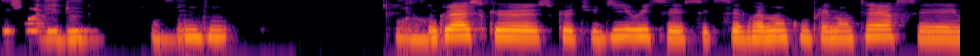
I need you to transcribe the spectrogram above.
besoin des deux en fait. mhm. Voilà. Donc là, ce que, ce que tu dis, oui, c'est c'est que c'est vraiment complémentaire. C'est,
